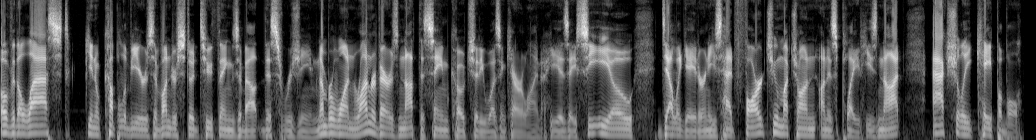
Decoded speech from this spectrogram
over the last you know couple of years have understood two things about this regime. Number one, Ron Rivera is not the same coach that he was in Carolina. He is a CEO delegator, and he's had far too much on on his plate. He's not actually capable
